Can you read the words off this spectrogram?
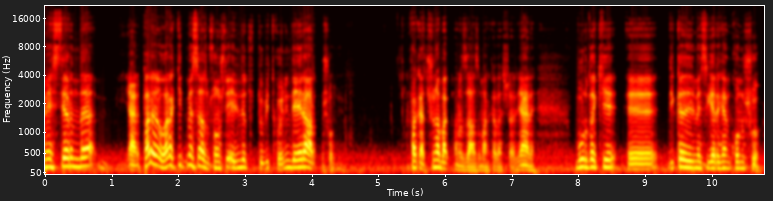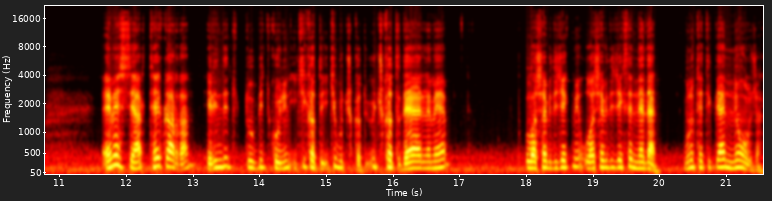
MSTR'ın da yani paralel olarak gitmesi lazım. Sonuçta elinde tuttuğu Bitcoin'in değeri artmış oluyor. Fakat şuna bakmanız lazım arkadaşlar. Yani buradaki e, dikkat edilmesi gereken konu şu. MSCR tekrardan elinde tuttuğu Bitcoin'in iki katı, iki buçuk katı, üç katı değerlemeye ulaşabilecek mi? Ulaşabilecekse neden? Bunu tetikleyen ne olacak?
